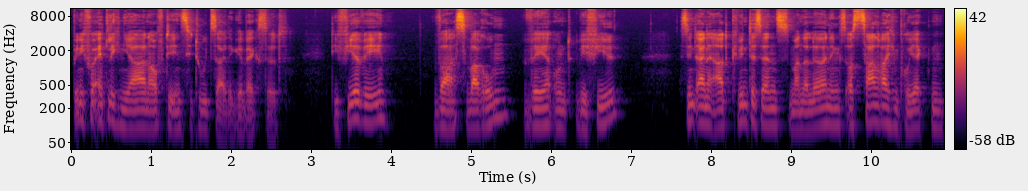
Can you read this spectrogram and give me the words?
bin ich vor etlichen Jahren auf die Institutsseite gewechselt. Die 4W, was, warum, wer und wie viel sind eine Art Quintessenz meiner Learnings aus zahlreichen Projekten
